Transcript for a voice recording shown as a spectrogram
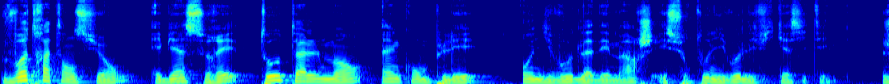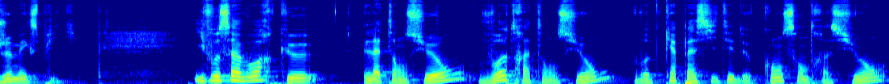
votre attention, eh bien serait totalement incomplet au niveau de la démarche et surtout au niveau de l'efficacité. Je m'explique. Il faut savoir que l'attention, votre attention, votre capacité de concentration,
